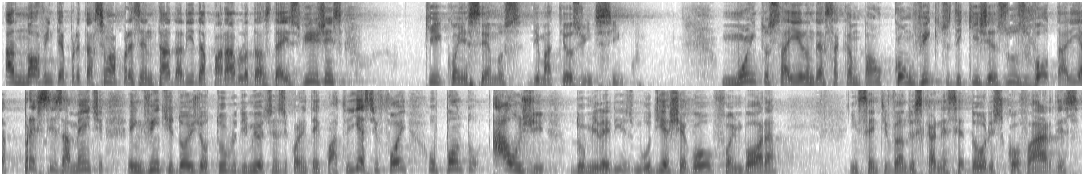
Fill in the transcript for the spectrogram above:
a nova interpretação apresentada ali da parábola das dez virgens, que conhecemos de Mateus 25. Muitos saíram dessa campal convictos de que Jesus voltaria precisamente em 22 de outubro de 1844. E esse foi o ponto auge do milerismo. O dia chegou, foi embora, incentivando escarnecedores, covardes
